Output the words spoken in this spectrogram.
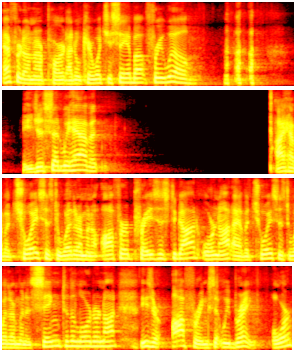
effort on our part. I don't care what you say about free will. he just said we have it. I have a choice as to whether I'm going to offer praises to God or not. I have a choice as to whether I'm going to sing to the Lord or not. These are offerings that we bring or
